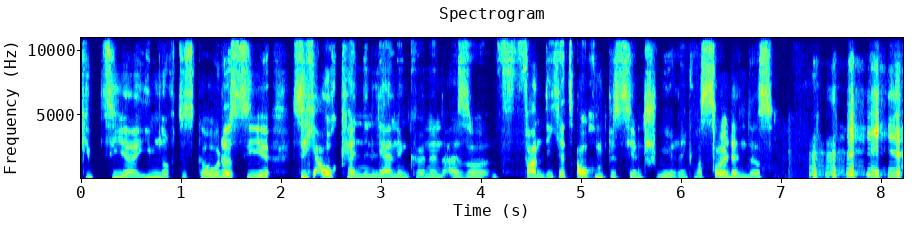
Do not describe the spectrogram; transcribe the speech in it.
gibt sie ja ihm noch das Go, dass sie sich auch kennenlernen können. Also fand ich jetzt auch ein bisschen schwierig. Was soll denn das? ja.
